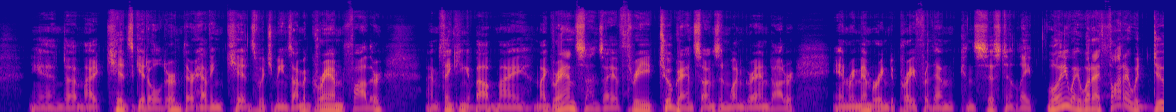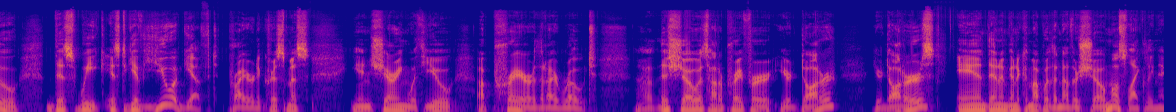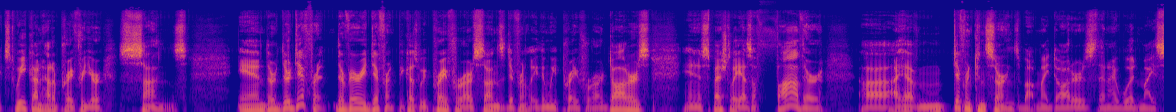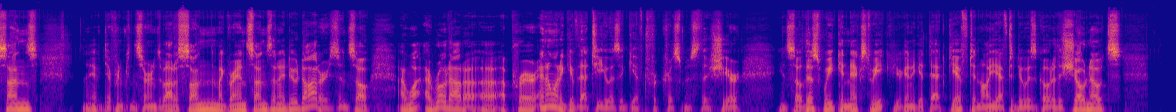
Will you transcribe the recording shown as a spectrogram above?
and uh, my kids get older, they're having kids, which means I'm a grandfather. I'm thinking about my my grandsons. I have three two grandsons and one granddaughter and remembering to pray for them consistently. Well, anyway, what I thought I would do this week is to give you a gift prior to Christmas in sharing with you a prayer that I wrote. Uh, this show is how to pray for your daughter, your daughters, and then I'm going to come up with another show, most likely next week, on how to pray for your sons and they're they're different. They're very different because we pray for our sons differently than we pray for our daughters, and especially as a father, uh, I have different concerns about my daughters than I would my sons. I have different concerns about a son, my grandsons, than I do daughters, and so I want I wrote out a, a, a prayer, and I want to give that to you as a gift for Christmas this year. And so this week and next week, you're going to get that gift, and all you have to do is go to the show notes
